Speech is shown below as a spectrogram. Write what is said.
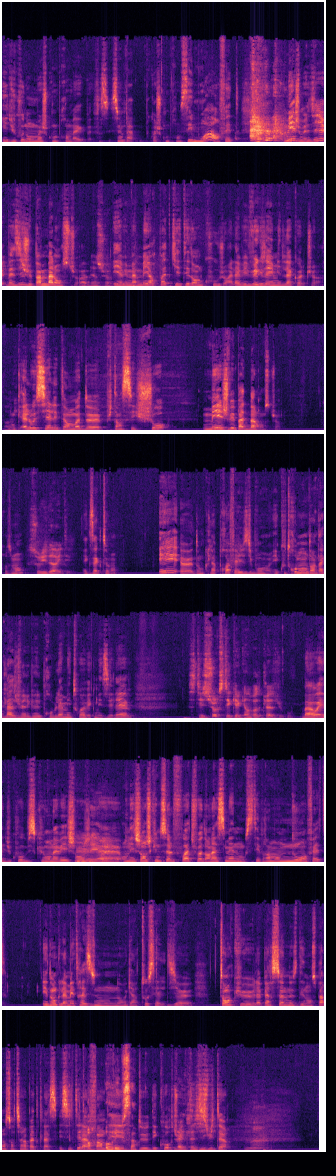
Et du coup, donc moi je comprends, ma- enfin, c'est même pas pourquoi je comprends, c'est moi en fait. Mais je me dis, vas-y, je vais pas me balance, tu vois. Ouais, bien sûr. Et il y avait ma meilleure pote qui était dans le coup, genre elle avait vu que j'avais mis de la colle, tu vois. Donc elle aussi, elle était en mode euh, putain, c'est chaud, mais je vais pas de balance, tu vois. Heureusement. Solidarité. Exactement. Et euh, donc la prof, elle lui dit Bon, écoute, remonte dans ta classe, je vais régler le problème et tout avec mes élèves. C'était sûr que c'était quelqu'un de votre classe du coup? Bah ouais, du coup, puisqu'on avait échangé, Mmh. euh, on échange qu'une seule fois, tu vois, dans la semaine, donc c'était vraiment nous en fait. Et donc la maîtresse nous, nous regarde tous et elle dit euh, tant que la personne ne se dénonce pas, on sortira pas de classe. Et c'était la Oh, fin horrible, des, de- des cours, tu La vois, il était classique. 18h.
